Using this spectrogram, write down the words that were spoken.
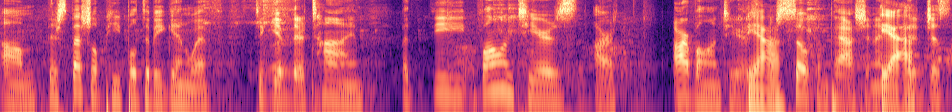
Um, they're special people to begin with to give their time, but the volunteers are our volunteers Yeah. are so compassionate. Yeah. They're just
